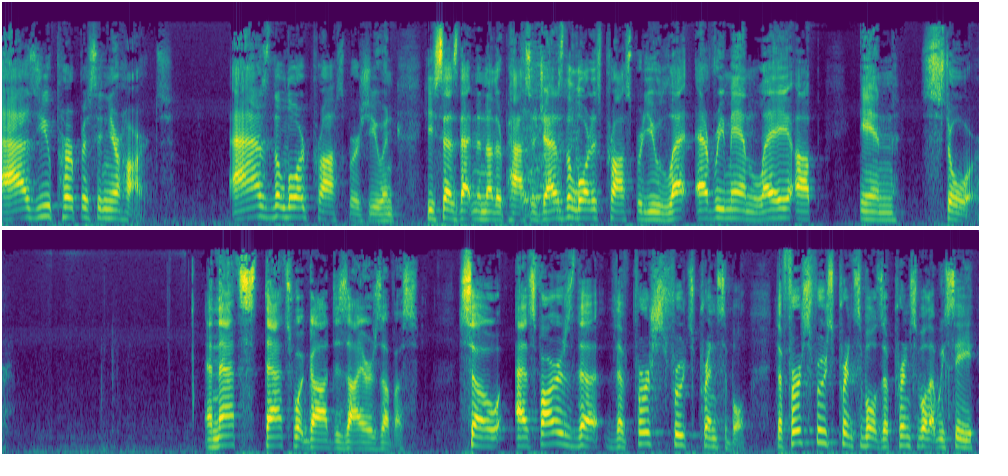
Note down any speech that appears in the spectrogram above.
as you purpose in your heart, as the Lord prospers you. And He says that in another passage as the Lord has prospered you, let every man lay up in store. And that's, that's what God desires of us. So, as far as the, the first fruits principle, the first fruits principle is a principle that we see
